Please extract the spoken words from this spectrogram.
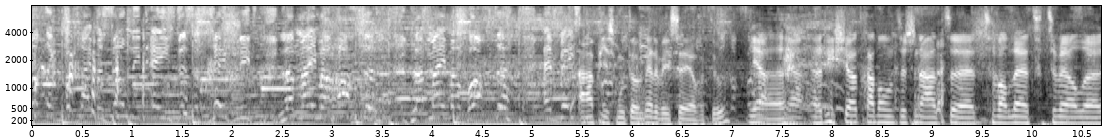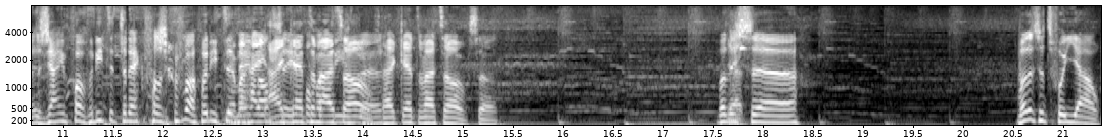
Want ik begrijp mezelf niet eens, dus het geeft niet. Laat mij maar achter, laat mij maar wachten. En wees Aapjes moeten ook naar de wc af en toe. Ja, Eh, ja, Richard gaat ondertussen naar het eh, toilet. Terwijl eh, zijn favoriete track van zijn favoriete ja, maar hij, Nederlandse hij kent hem uit zijn hoofd. Hij kent hem uit zijn hoofd, zo. eh, Wat, Ja. is, eh, wat is het voor jou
